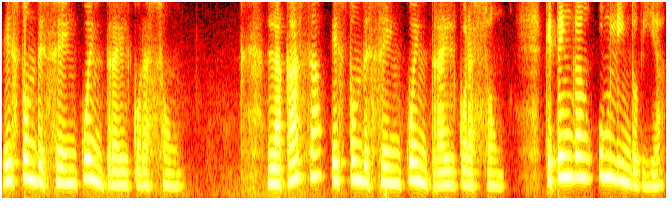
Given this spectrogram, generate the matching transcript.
es donde se encuentra el corazón. La casa es donde se encuentra el corazón. Que tengan un lindo día.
